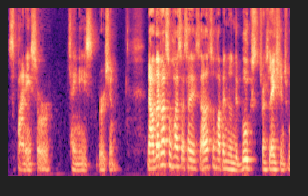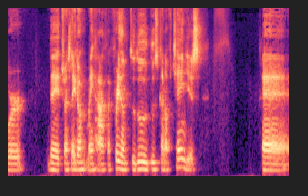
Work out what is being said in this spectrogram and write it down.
Spanish or Chinese version. Now that also has, said, also happens on the books translations where the translator may have a freedom to do those kind of changes. Uh,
